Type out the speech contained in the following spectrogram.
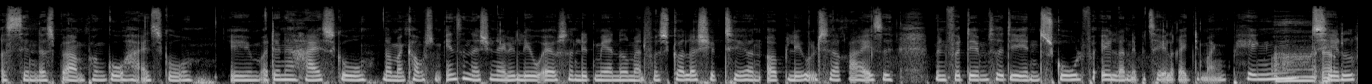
at sende deres børn på en god high school. Øhm, og den her high school, når man kommer som international elev, er jo sådan lidt mere noget, man får scholarship til og en oplevelse at rejse. Men for dem, så er det en skole, forældrene betaler rigtig mange penge Ah, ja. til.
